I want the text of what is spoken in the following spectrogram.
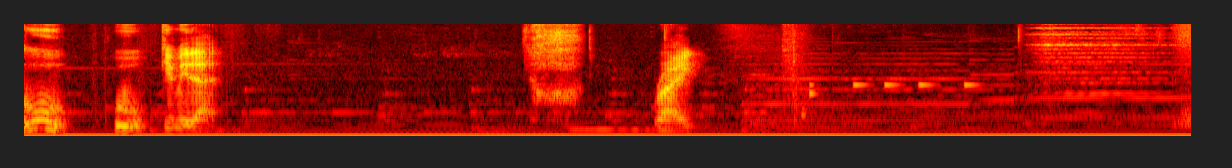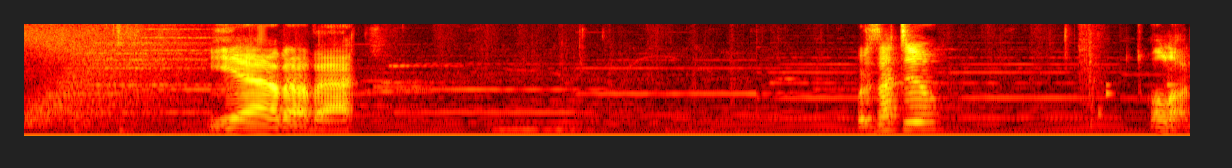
Ooh, ooh, give me that. right. Yeah, about that. What does that do? Hold on.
